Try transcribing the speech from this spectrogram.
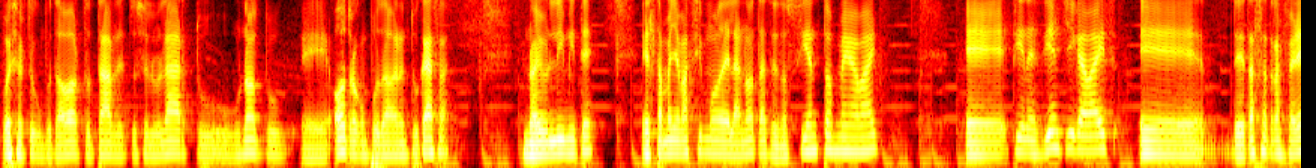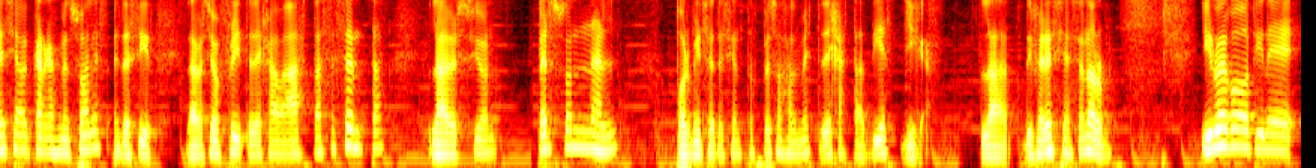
puede ser tu computador, tu tablet, tu celular, tu notebook, eh, otro computador en tu casa, no hay un límite. El tamaño máximo de la nota es de 200 MB. Eh, tienes 10 GB eh, de tasa de transferencia en cargas mensuales, es decir, la versión free te dejaba hasta 60, la versión personal por 1700 pesos al mes te deja hasta 10 GB. La diferencia es enorme. Y luego tiene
